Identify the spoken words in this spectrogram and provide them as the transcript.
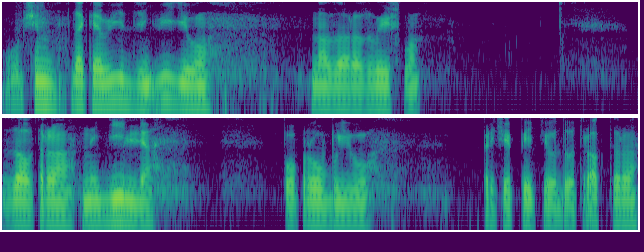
В общем, таке відео на зараз вийшло. Завтра неділя. Попробую причепити його до трактора.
